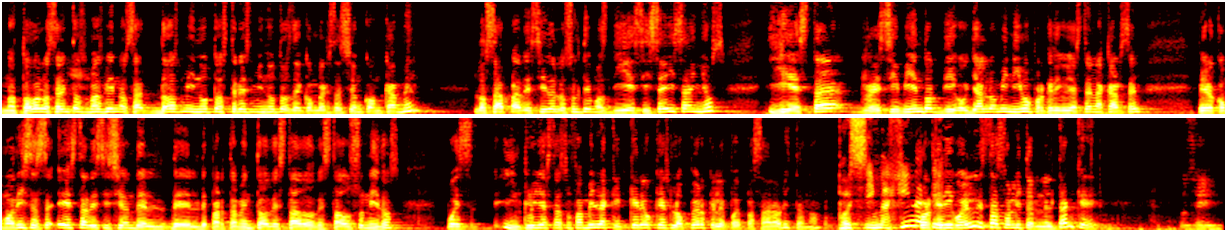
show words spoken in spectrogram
No, todos los eventos, más bien, o sea, dos minutos, tres minutos de conversación con Camel, los ha padecido los últimos 16 años y está recibiendo, digo, ya lo mínimo, porque digo, ya está en la cárcel, pero como dices, esta decisión del, del Departamento de Estado de Estados Unidos, pues incluye hasta su familia, que creo que es lo peor que le puede pasar ahorita, ¿no? Pues imagínate. Porque digo, él está solito en el tanque. Pues sí.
